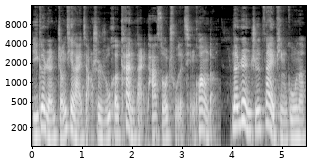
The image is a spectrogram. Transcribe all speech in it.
一个人整体来讲是如何看待他所处的情况的。那认知再评估呢，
